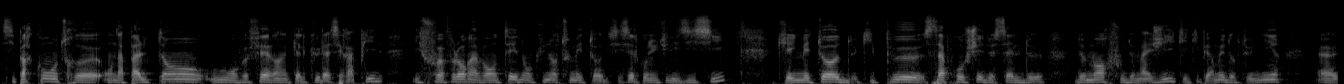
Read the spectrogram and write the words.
Si par contre euh, on n'a pas le temps ou on veut faire un calcul assez rapide, il va falloir inventer donc une autre méthode. C'est celle qu'on utilise ici, qui est une méthode qui peut s'approcher de celle de, de Morph ou de Magic et qui permet d'obtenir euh,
